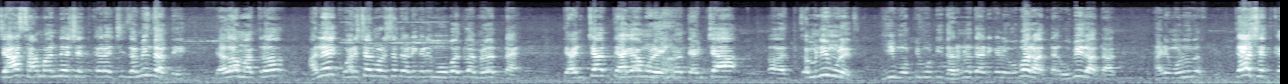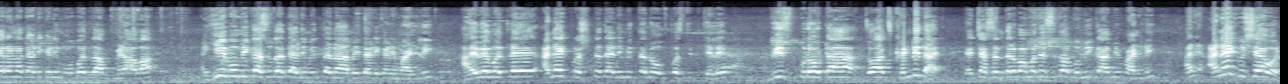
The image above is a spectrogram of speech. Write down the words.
ज्या सामान्य शेतकऱ्याची जमीन जाते त्याला मात्र अनेक वर्षानुवर्ष त्या ठिकाणी मोबदला मिळत नाही. त्यांच्या त्यागामुळे किंवा त्यांच्या जमिनीमुळेच ही मोठी मोठी धरणं त्या ठिकाणी उभं राहतात उभी राहतात. आणि म्हणून त्या शेतकऱ्यांना त्या ठिकाणी मोबदला मिळावा. ही भूमिका सुद्धा त्या निमित्तानं आम्ही त्या ठिकाणी मांडली. हायवेमधले अनेक प्रश्न त्या निमित्तानं उपस्थित केले. वीज पुरवठा जो आज खंडित आहे त्याच्या संदर्भामध्ये सुद्धा भूमिका आम्ही मांडली. आणि अनेक विषयावर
